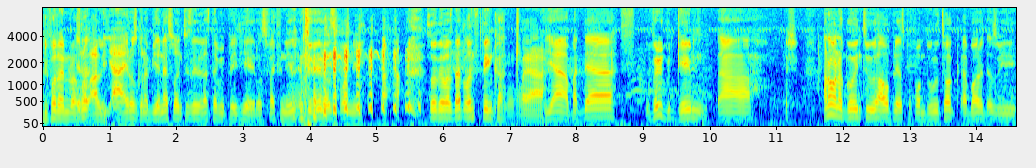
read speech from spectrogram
Before then it was It was, Ali. yeah, it was gonna be a nice one to say. The last time we played here, it was five 0 and today it was four 0 So there was that one stinker. Yeah. Yeah, but uh, very good game. Uh, I don't want to go into how players performed. We'll talk about it as we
